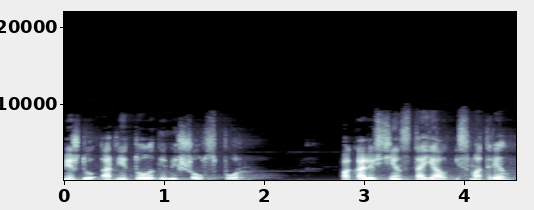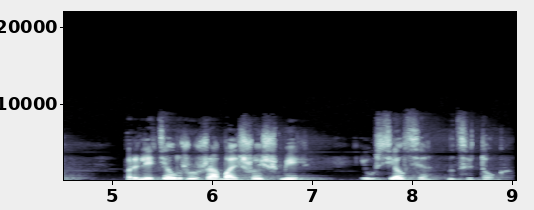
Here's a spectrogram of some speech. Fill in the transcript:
между орнитологами шел спор. Пока Люсьен стоял и смотрел, прилетел жужжа большой шмель и уселся на цветок.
